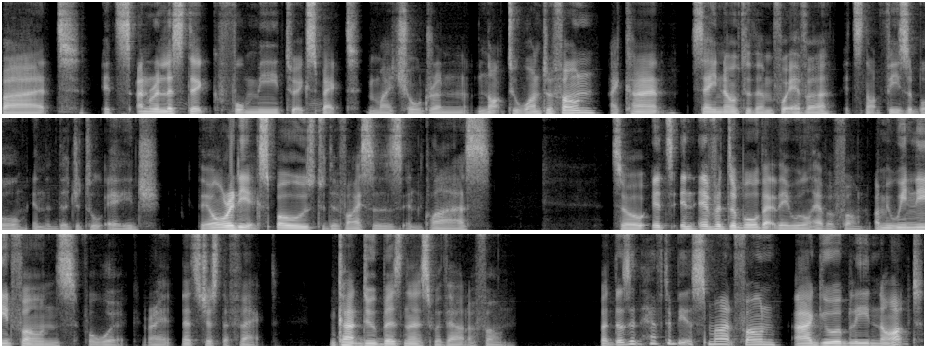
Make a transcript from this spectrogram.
but it's unrealistic for me to expect my children not to want a phone. I can't say no to them forever. It's not feasible in the digital age. They're already exposed to devices in class. So it's inevitable that they will have a phone. I mean, we need phones for work, right? That's just a fact. You can't do business without a phone. But does it have to be a smartphone? Arguably not.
